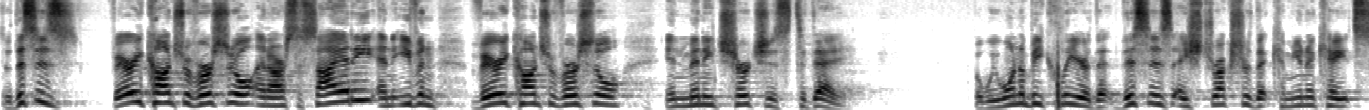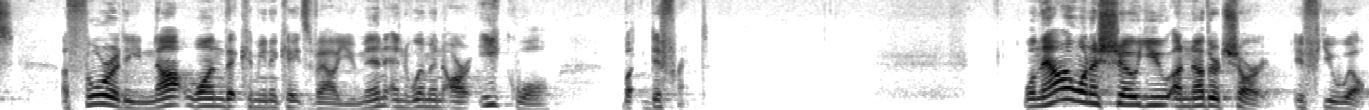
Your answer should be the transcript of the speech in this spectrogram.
So, this is very controversial in our society and even very controversial in many churches today. But we want to be clear that this is a structure that communicates authority, not one that communicates value. Men and women are equal, but different. Well, now I want to show you another chart, if you will.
